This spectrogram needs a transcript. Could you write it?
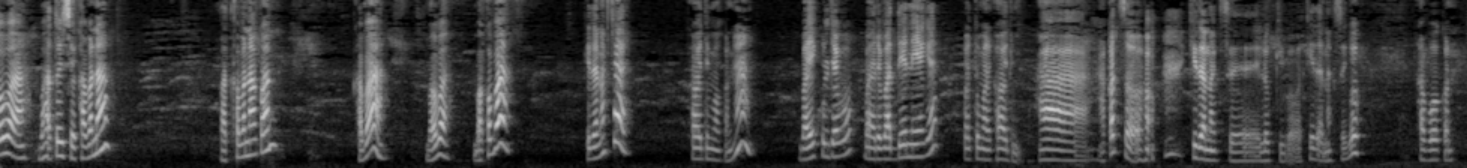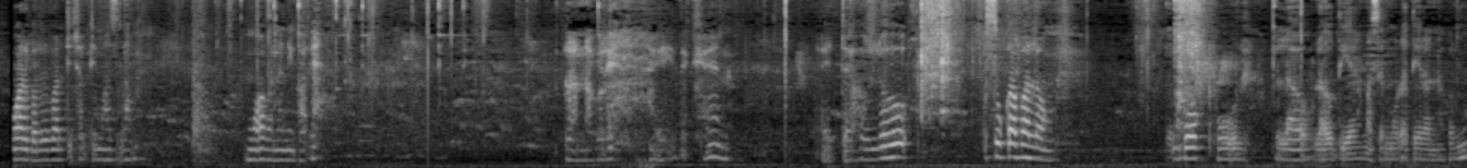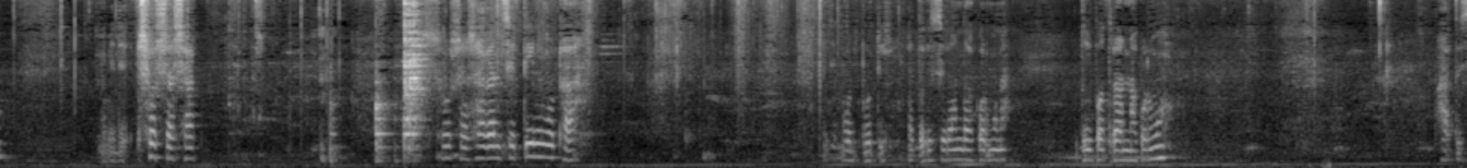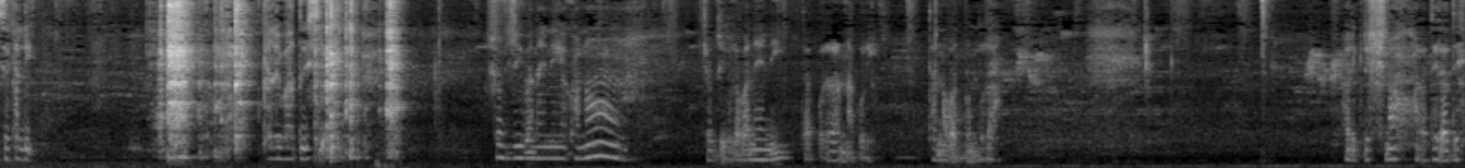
বাবা ভাত হয়েছে খাবা না? ভাত খাবা না এখন খাবা? বাবা বা খাবা? কেদা নাকছে খাওয়াই দিম এখন হ্যাঁ? বাইক কুল যাব, বাইরে বাদ দিয়ে নিয়ে গে তোমার খাওয়াই দিম। হ্যাঁ হাঁকাচ্ছ খিদা নাকছে লক্ষ্মী বাবার খিদা নাকছে গো। খাব এখন। মোয়ার ঘরের বালতি সালটি মাজলাম। মোয়া বানানি ঘরে। রান্না করে এই দেখেন। এটা হলো শুকা পালং। বক ফুল লাউ লাউ দিয়া মাছের মোড়া দিয়ে রান্না করব। সর্ষা শাক। সর্ষা শাক আনছে তিন মুঠা। বটবটি, এত কিছু রান্না করব না। দুই পথ রান্না করব। ভাত হয়েছে খালি খালি ভাত হয়েছে সবজি বানাইনি এখনও। সবজিগুলো বানিয়ে নিই তারপরে রান্না করি। ধন্যবাদ, বন্ধুরা। হরে কৃষ্ণ, রাধে রাধে।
